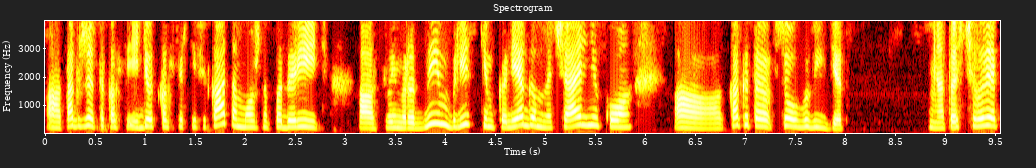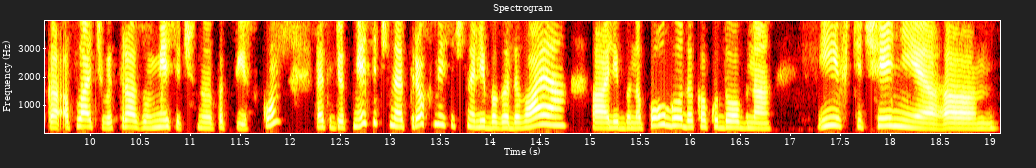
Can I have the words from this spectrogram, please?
А также это как, идет как сертификат, можно подарить а, своим родным, близким, коллегам, начальнику. А, как это все выглядит? А, то есть человек оплачивает сразу месячную подписку. Это идет месячная, трехмесячная, либо годовая, а, либо на полгода, как удобно. И в течение,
